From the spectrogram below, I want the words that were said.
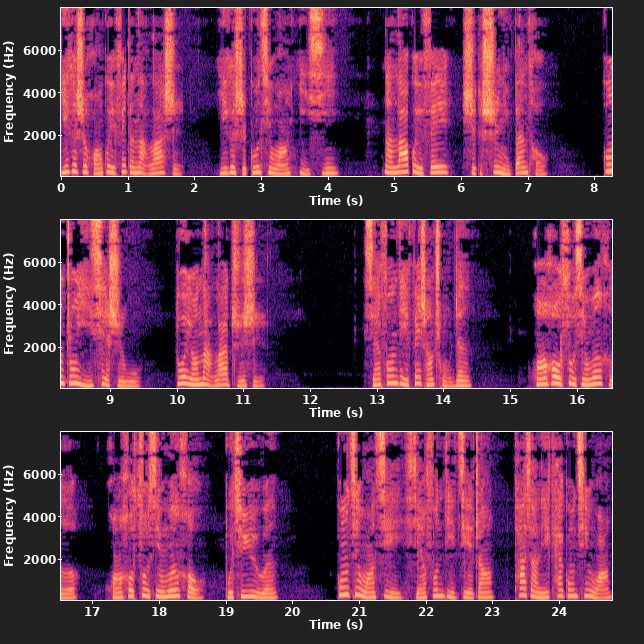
一个是皇贵妃的那拉氏，一个是恭亲王奕欣。那拉贵妃是个侍女班头。宫中一切事务，多由那拉指使。咸丰帝非常宠任皇后，素性温和。皇后素性温厚，不去御文。恭亲王系咸丰帝借章，他想离开恭亲王，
